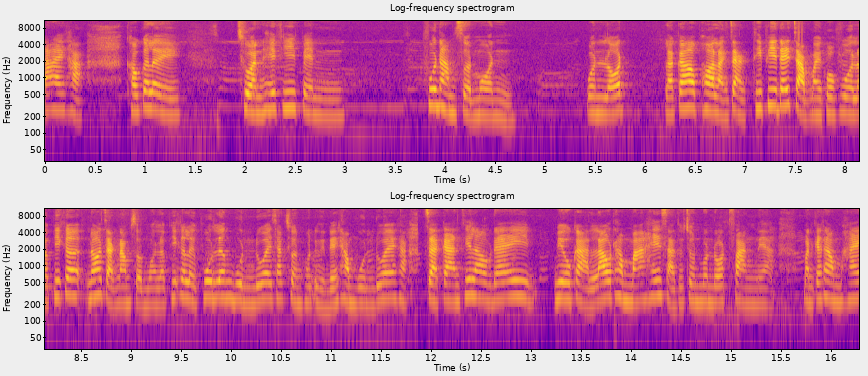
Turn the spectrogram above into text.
ได้ค่ะเขาก็เลยชวนให้พี่เป็นผู้นำสวดมนต์บนรถ แล้วก็พอหลังจากที่พี่ได้จับไมโครโฟน แล้วพี่ก็นอกจากนำสวดมนต์แล้วพี่ก็เลยพูดเรื่องบุญด้วยชักชวนคนอื่นได้ทำบุญด้วยค่ะ จากการที่เราได้มีโอกาสเล่าธรรมะให้สาธุชนบนรถฟังเนี่ยมันก็ทำให้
